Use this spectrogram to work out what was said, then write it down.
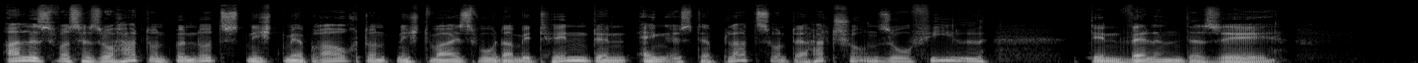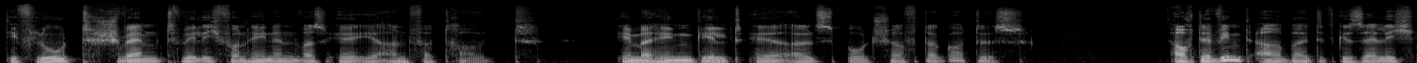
alles, was er so hat und benutzt, nicht mehr braucht und nicht weiß, wo damit hin, denn eng ist der Platz und er hat schon so viel, den Wellen der See, die Flut schwemmt willig von hinnen, was er ihr anvertraut. Immerhin gilt er als Botschafter Gottes. Auch der Wind arbeitet gesellig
